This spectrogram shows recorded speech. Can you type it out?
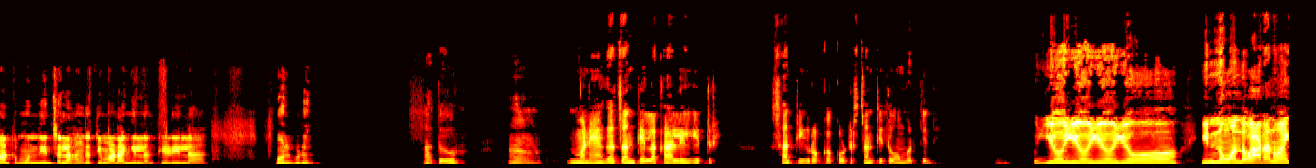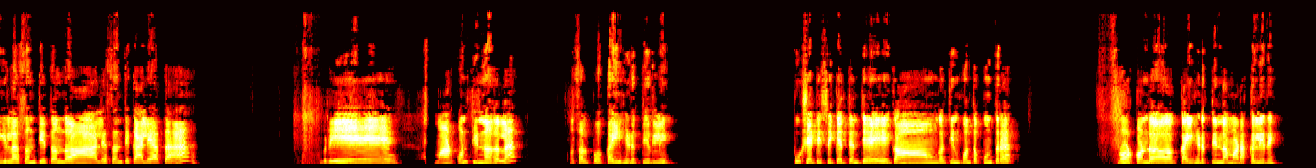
ಮತ್ತ ಮುಂದಿನ ಸಲ ಹಂಗತಿ ಮಾಡಂಗಿಲ್ಲ ಅಂತ ಹೇಳಿಲ್ಲ. ಹೋಲ್ ಬಿಡು. ಅದು ಮನ್ಯಾಗ ಸಂತಿ ಎಲ್ಲ ಖಾಲಿ ಆಗಿತ್ರಿ. ಸಂತಿಗೆ ರೊಕ್ಕ ಕೊಟ್ರಿ ಸಂತಿ ತೊಗೊಂಬರ್ತೀನಿ. ಅಯ್ಯೋ ಅಯ್ಯೋ ಅಯ್ಯೋ ಅಯ್ಯೋ. ಇನ್ನೂ ಒಂದು ವಾರನೂ ಆಗಿಲ್ಲ. ಸಂತಿ ತಂದು ಆಲೆ ಸಂತಿ ಖಾಲಿ ಆತ. ಬರೀ ಮಾಡ್ಕೊಂಡು ತಿನ್ನೋದಲ್ಲ? ಒಂದು ಸ್ವಲ್ಪ ಕೈ ಹಿಡಿತಿರ್ಲಿ. ಪುಕ್ಷಟಿ ಸಿಕ್ಕೈತೆ ಅಂತ ಗಾಂಗ ತಿನ್ಕೊಂತ ಕುಂತ್ರೆ. ನೋಡ್ಕೊಂಡು ಕೈ ಹಿಡಿದು ತಿನ್ನ ಮಾಡಕ್ ಕಲೀರಿ.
